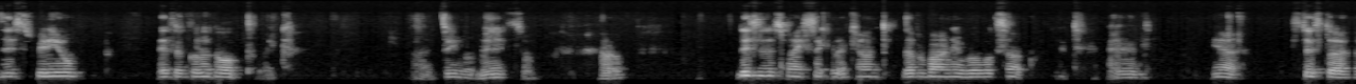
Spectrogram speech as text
this video is gonna go up to like uh, three more minutes so uh, this is my second account never bought any Robux up and yeah it's just a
